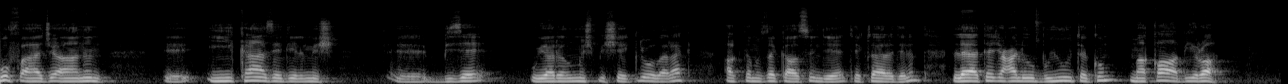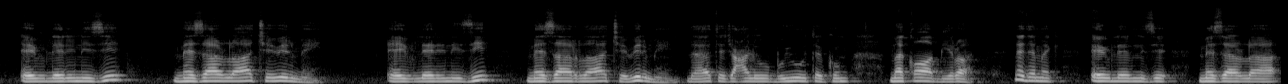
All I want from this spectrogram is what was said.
bu facianın e, ikaz edilmiş, e, bize uyarılmış bir şekli olarak aklımızda kalsın diye tekrar edelim. La tec'alu buyutakum makabira. Evlerinizi mezarlığa çevirmeyin. Evlerinizi mezarlığa çevirmeyin. La tec'alu buyutakum makabira. Ne demek evlerinizi mezarlığa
